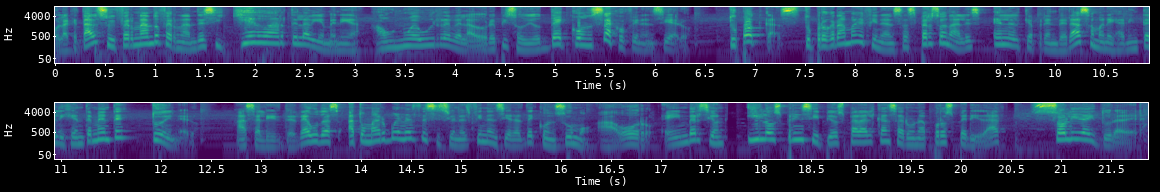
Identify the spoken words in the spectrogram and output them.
Hola, ¿qué tal? Soy Fernando Fernández y quiero darte la bienvenida a un nuevo y revelador episodio de Consejo Financiero, tu podcast, tu programa de finanzas personales en el que aprenderás a manejar inteligentemente tu dinero, a salir de deudas, a tomar buenas decisiones financieras de consumo, ahorro e inversión y los principios para alcanzar una prosperidad sólida y duradera.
